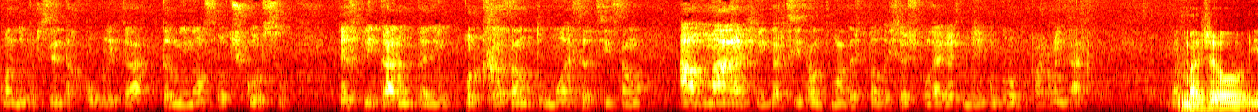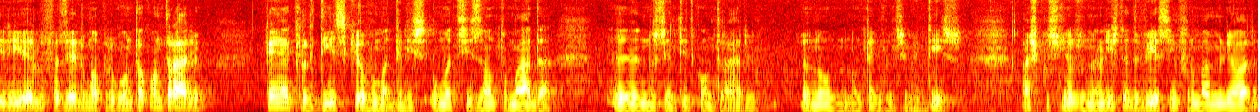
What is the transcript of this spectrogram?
quando o Presidente da República terminou o seu discurso. Quer explicar um bocadinho por que razão tomou essa decisão à margem da decisão tomada pelos seus colegas do mesmo grupo parlamentar? Mas eu iria lhe fazer uma pergunta ao contrário. Quem é que lhe disse que houve uma, uma decisão tomada uh, no sentido contrário? Eu não, não tenho conhecimento disso. Acho que o senhor jornalista devia se informar melhor,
